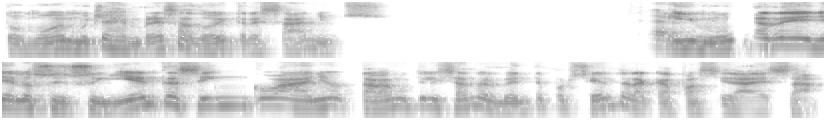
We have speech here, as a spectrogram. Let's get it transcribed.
tomó en muchas empresas dos y tres años. Y muchas de ellas, los siguientes cinco años, estaban utilizando el 20% de la capacidad de SAP.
